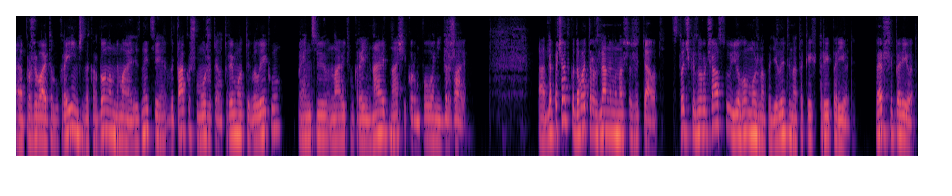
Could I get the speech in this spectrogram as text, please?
е, проживаєте в Україні чи за кордоном, немає різниці. Ви також можете отримувати велику пенсію навіть в Україні, навіть в нашій корумпованій державі. Для початку давайте розглянемо наше життя. От з точки зору часу його можна поділити на таких три періоди. Перший період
